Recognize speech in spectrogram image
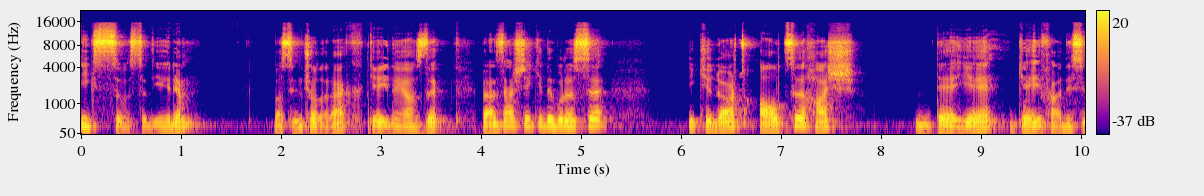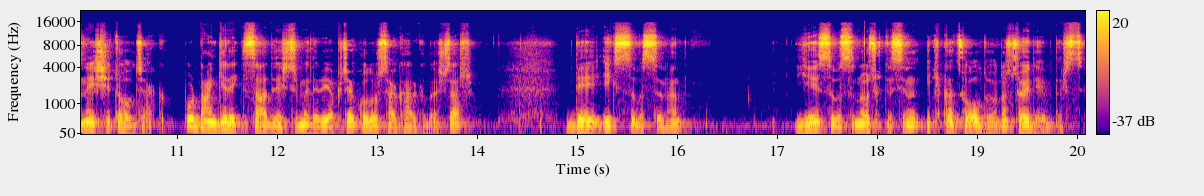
dx sıvısı diyelim. Basınç olarak G'yi de yazdık. Benzer şekilde burası 2, 4, 6H D'ye G ifadesine eşit olacak. Buradan gerekli sadeleştirmeleri yapacak olursak arkadaşlar dx sıvısının Y sıvısının öz kütlesinin iki katı olduğunu söyleyebiliriz.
